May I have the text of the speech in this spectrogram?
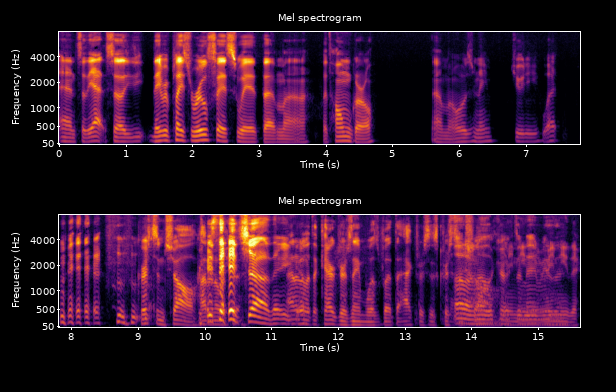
and so yeah, so you- they replaced Rufus with um uh, with Homegirl. Um, what was her name? Judy. What? Kristen Schaal. I don't know what Kristen the, Schaal. There you I go. don't know what the character's name was, but the actress is Kristen Schaal. I don't Schaal. know the me character neither, name me either. neither.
